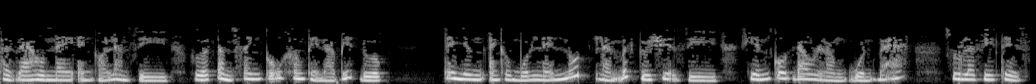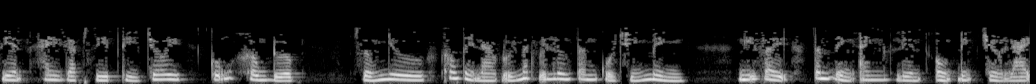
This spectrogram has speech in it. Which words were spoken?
Thật ra hôm nay anh có làm gì, hứa tầm xanh cũng không thể nào biết được. Thế nhưng anh không muốn lén nút làm bất cứ chuyện gì khiến cô đau lòng buồn bã, dù là vì thể diện hay gặp dịp thì chơi, cũng không được. Giống như không thể nào đối mặt với lương tâm của chính mình. Nghĩ vậy, tâm tình anh liền ổn định trở lại.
